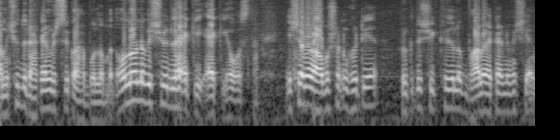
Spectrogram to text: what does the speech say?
আমি শুধু ঢাকা ইউনিভার্সিটির কথা বললাম বাট অন্যান্য বিশ্ববিদ্যালয় একই একই অবস্থা। এসবের অবসান ঘটিয়ে প্রকৃত শিক্ষিত লোক ভালো একাডেমিশিয়ান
